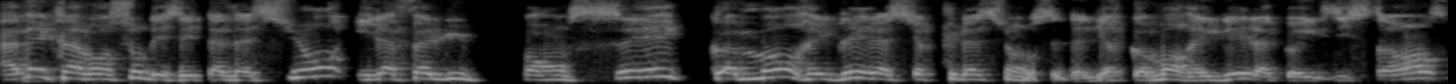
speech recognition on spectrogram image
Avec l'invention des États-nations, il a fallu penser comment régler la circulation, c'est-à-dire comment régler la coexistence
